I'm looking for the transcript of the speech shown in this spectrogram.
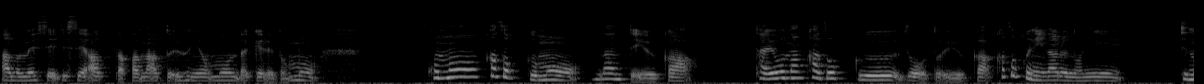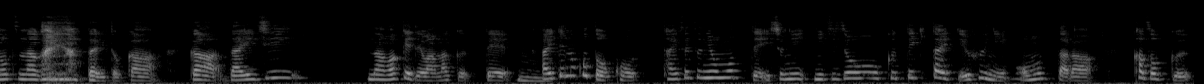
あのメッセージ性あったかなというふうに思うんだけれどもこの家族も何て言うか多様な家族像というか家族になるのに血のつながりだったりとかが大事なわけではなくってうん。相手のことをこう大切に思って一緒に日常を送っていきたいっていうふうに思ったら家族。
